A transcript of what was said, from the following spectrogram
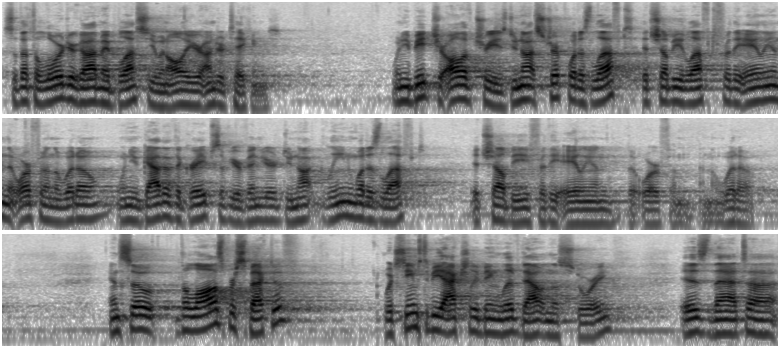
so that the Lord your God may bless you in all your undertakings. When you beat your olive trees, do not strip what is left. It shall be left for the alien, the orphan, and the widow. When you gather the grapes of your vineyard, do not glean what is left. It shall be for the alien, the orphan, and the widow. And so, the law's perspective, which seems to be actually being lived out in this story, is that uh,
